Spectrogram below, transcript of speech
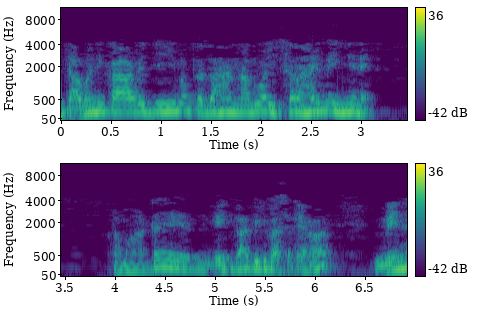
ජවනිකාවේදීම ප්‍රධාන නළුවා ඉස්සරහින්ම ඉන්නේ නැහැ. සමහරට වේදිකාව පිටිපස්සට යනවා වෙන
